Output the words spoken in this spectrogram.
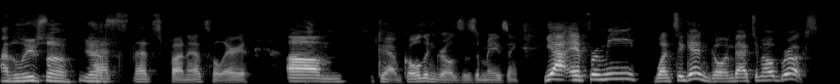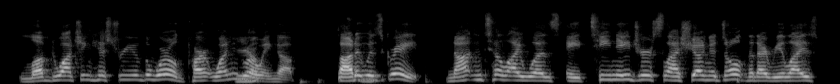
I believe so. Yes. That's that's fun. That's hilarious. Um, yeah, Golden Girls is amazing. Yeah, and for me, once again, going back to Mel Brooks, loved watching History of the World Part One Yep. growing up. Thought it Mhm. was great. Not until I was a teenager slash young adult that I realized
